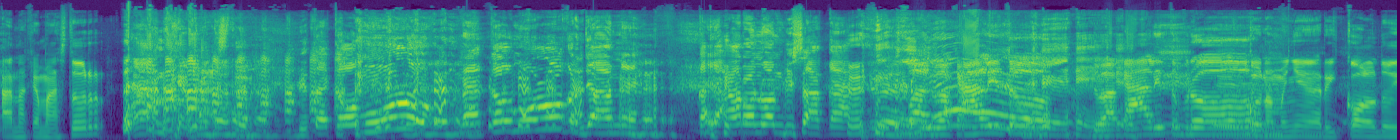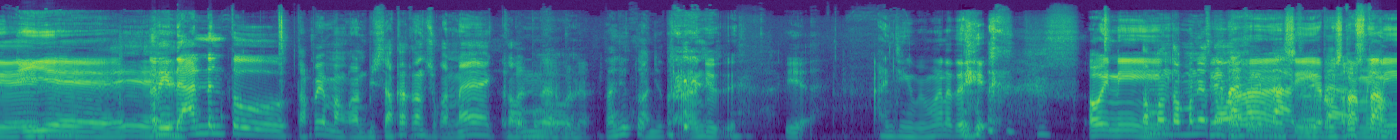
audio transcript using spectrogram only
anaknya mastur, eh, anaknya mastur. Ditekel mulu, nekel mulu kerjaannya. Kayak Aaron Wan Bisaka. Wah, dua kali tuh. Dua kali tuh, Bro. Itu namanya recall tuh ya. Iya. Redundant tuh. Tapi emang Wan Bisaka kan suka nekel. Benar, benar. Lanjut, tuh. Lanjut. Lanjut. Iya. Anjing sampai mana tadi? Oh ini. Teman-temannya tahu. Ah, si. Rustam, Rustam. ini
